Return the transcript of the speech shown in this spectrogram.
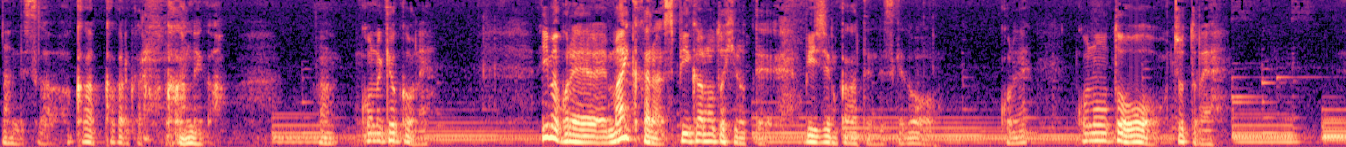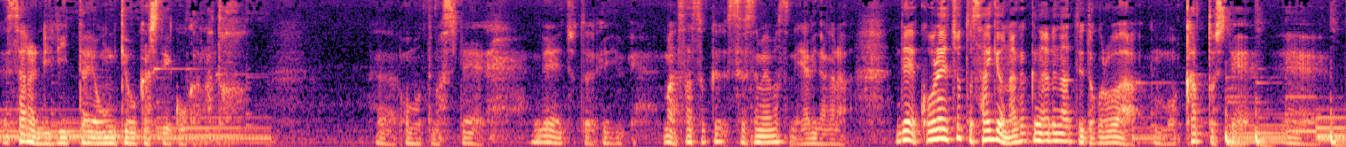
なんですが、かかかるかな？かかんないか。うん、この曲をね、今これマイクからスピーカーの音拾って BGM かかってるんですけどこれね。この音をちょっとねさらに立体音響化していこうかなと、思ってまして。でちょっとまあ早速進めますねやりながら。でこれちょっと作業長くなるなっていうところはもうカットして、えー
